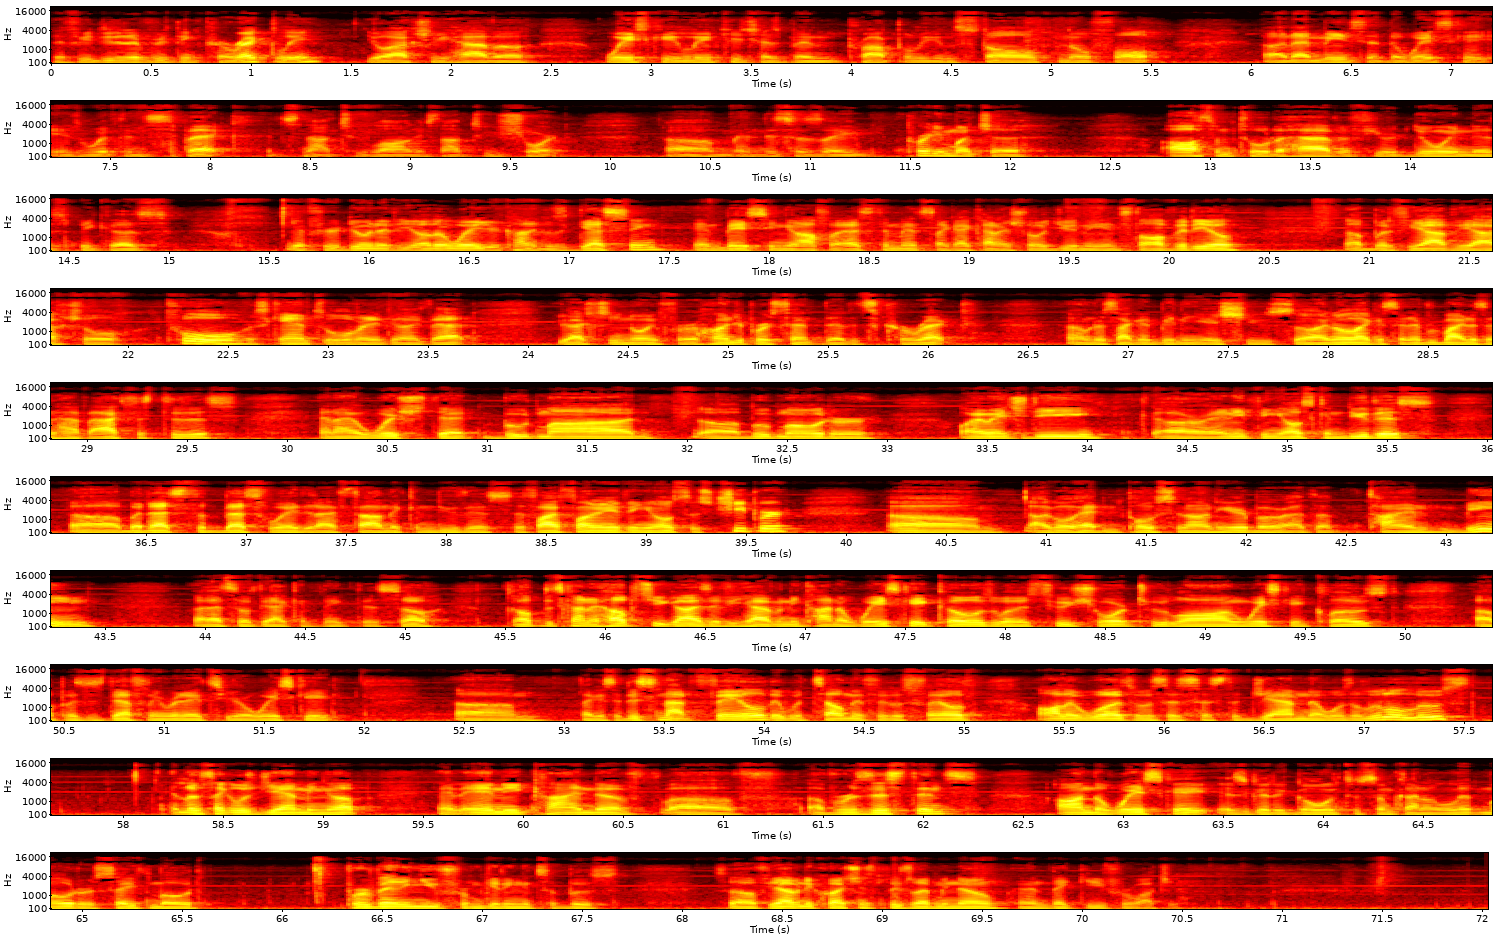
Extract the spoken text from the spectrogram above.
If you did everything correctly, you'll actually have a wastegate linkage has been properly installed, no fault. Uh, that means that the wastegate is within spec. It's not too long, it's not too short. Um, and this is a pretty much a awesome tool to have if you're doing this because if you're doing it the other way, you're kind of just guessing and basing it off of estimates like I kind of showed you in the install video. Uh, but if you have the actual tool or scan tool or anything like that, you're actually knowing for 100% that it's correct. Um, there's not going to be any issues. So I know, like I said, everybody doesn't have access to this. And I wish that boot mod, uh, boot mode or, or MHD or anything else can do this. Uh, but that's the best way that I found that can do this. If I find anything else that's cheaper, um, I'll go ahead and post it on here. But at the time being, uh, that's something I can think this. So I hope this kind of helps you guys if you have any kind of wastegate codes, whether it's too short, too long, wastegate closed, uh, but it's definitely related to your wastegate. Um, like I said, this is not failed. It would tell me if it was failed. All it was was since the jam nut was a little loose, it looks like it was jamming up, and any kind of, of, of resistance on the wastegate is going to go into some kind of limp mode or safe mode, preventing you from getting into boost. So if you have any questions, please let me know, and thank you for watching.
